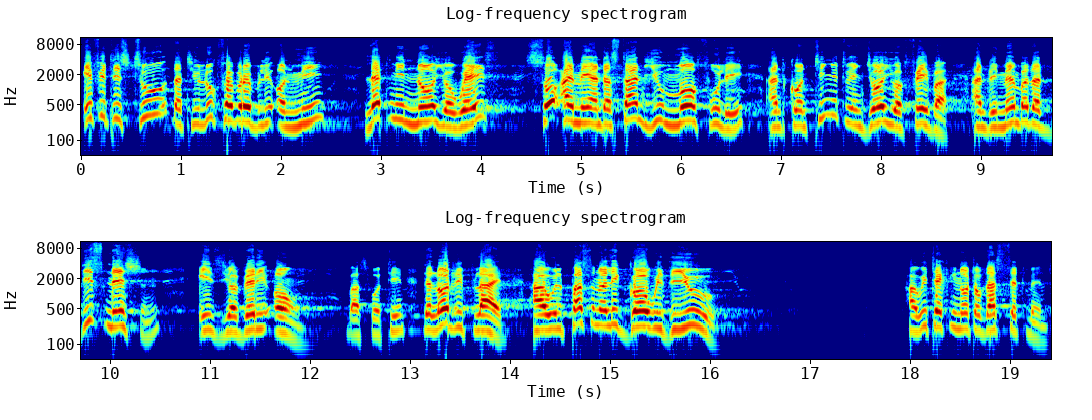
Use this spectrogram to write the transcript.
If it is true that you look favorably on me, let me know your ways so I may understand you more fully and continue to enjoy your favor. And remember that this nation is your very own. Verse 14 The Lord replied, I will personally go with you. Are we taking note of that statement?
